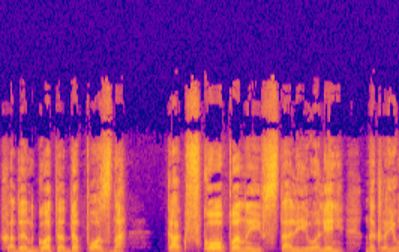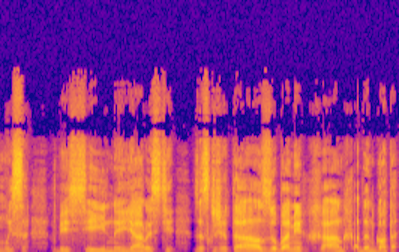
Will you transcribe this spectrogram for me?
Хаденгота, да поздно. Как вкопанные встали его олени на краю мыса. В бессильной ярости заскрежетал зубами хан Хаденгота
